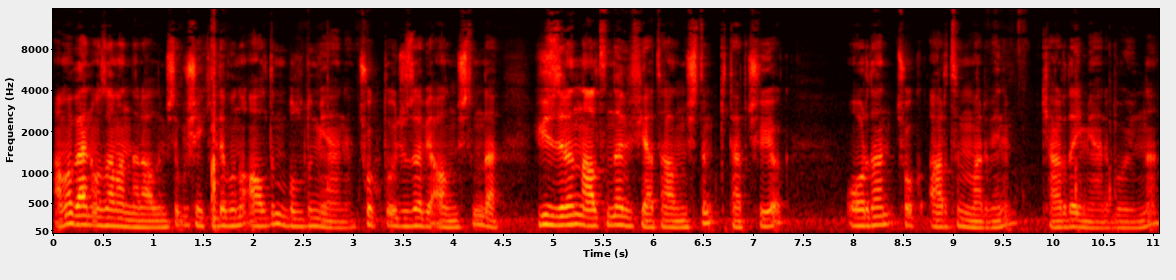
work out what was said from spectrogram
Ama ben o zamanlar aldım işte. Bu şekilde bunu aldım buldum yani. Çok da ucuza bir almıştım da. 100 liranın altında bir fiyata almıştım. Kitapçığı yok. Oradan çok artım var benim. Kardayım yani bu oyunla.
